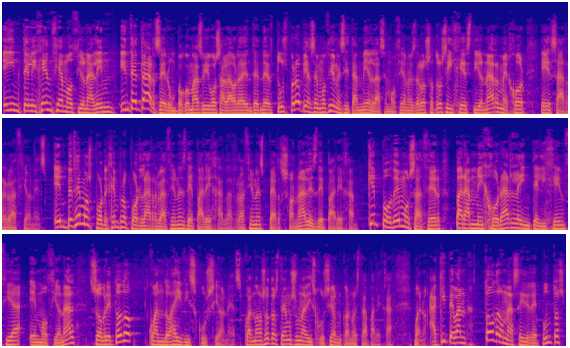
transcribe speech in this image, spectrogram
inteligencia emocional, intentar ser un poco más vivos a la hora de entender tus propias emociones y también las emociones de los otros y gestionar mejor esas relaciones. Empecemos, por ejemplo, por las relaciones de pareja, las relaciones personales de pareja. ¿Qué podemos hacer para mejorar la inteligencia emocional, sobre todo cuando hay discusiones, cuando nosotros tenemos una discusión con nuestra pareja? Bueno, aquí te van toda una serie de puntos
